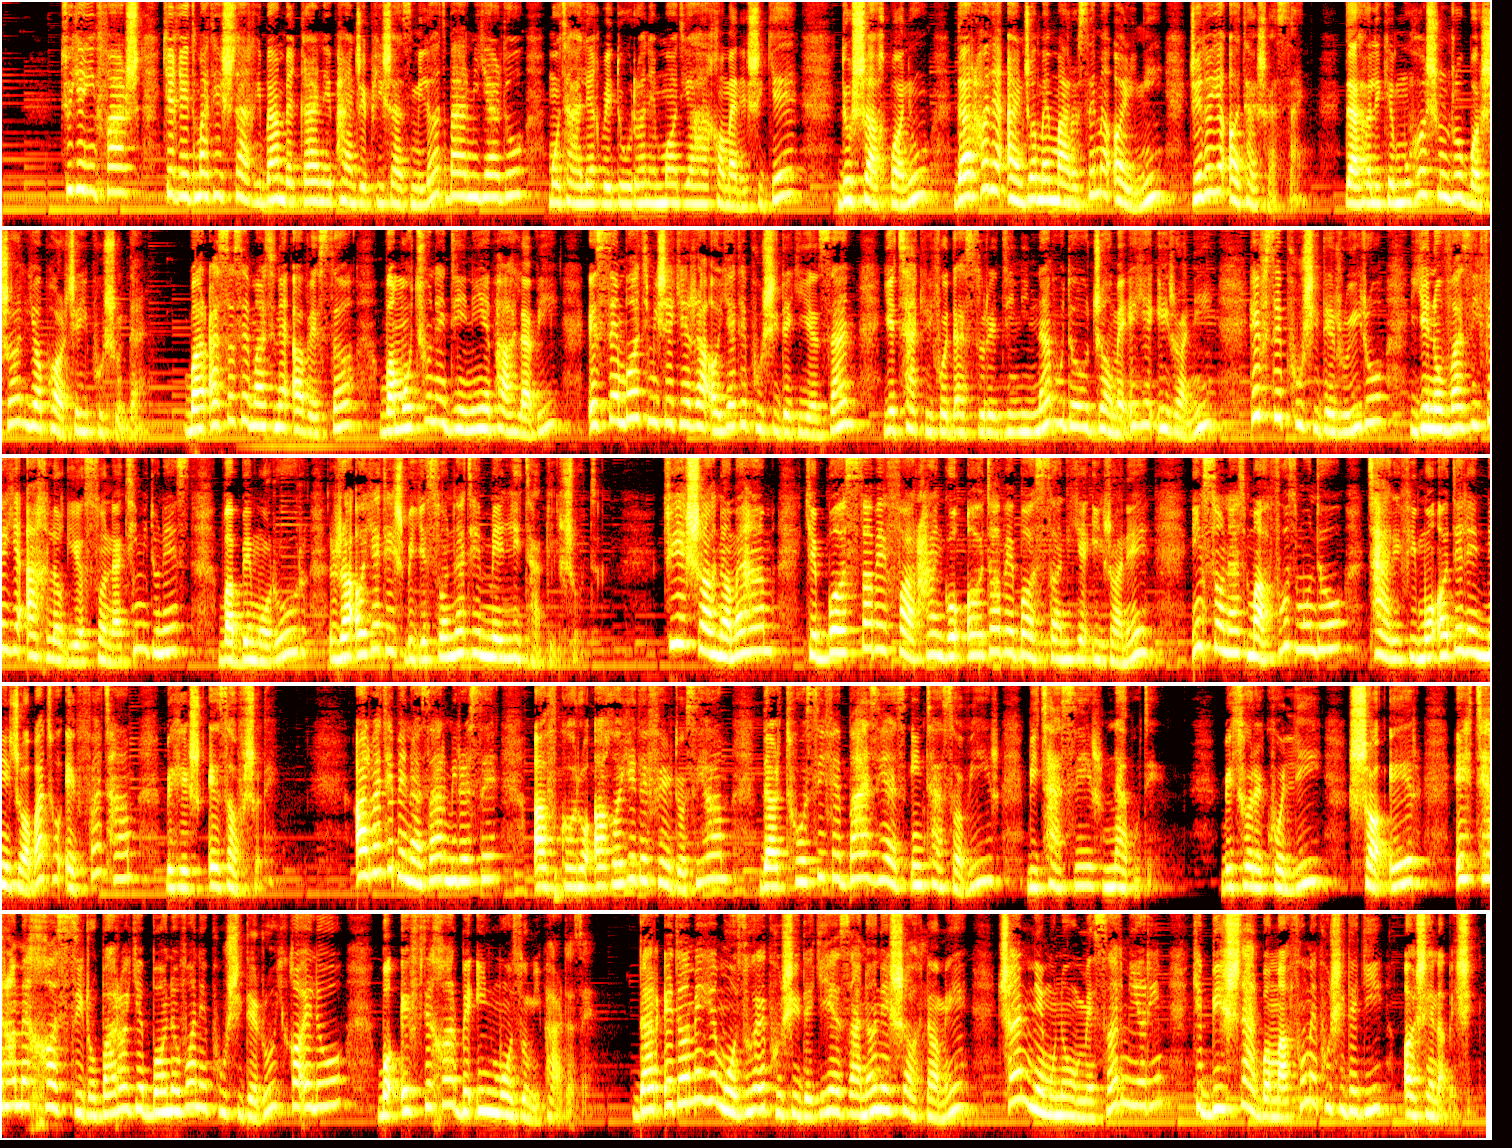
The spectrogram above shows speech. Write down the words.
توی این فرش که قدمتش تقریبا به قرن پنج پیش از میلاد برمیگرد و متعلق به دوران مادیا هخامنشیه دو شخبانو در حال انجام مراسم آینی جلوی آتش هستند در حالی که موهاشون رو با شال یا پارچه‌ای پوشوندن. بر اساس متن اوستا و متون دینی پهلوی استنباط میشه که رعایت پوشیدگی زن یه تکلیف و دستور دینی نبوده و جامعه ایرانی حفظ پوشیده روی رو یه نوع وظیفه اخلاقی و سنتی می‌دونست و به مرور رعایتش به یه سنت ملی تبدیل شد. توی شاهنامه هم که باستاب فرهنگ و آداب باستانی ایرانه این سنت محفوظ مونده و تعریفی معادل نجابت و افت هم بهش اضاف شده. البته به نظر می‌رسه افکار و عقاید فردوسی هم در توصیف بعضی از این تصاویر بی تاثیر نبوده. به طور کلی شاعر احترام خاصی رو برای بانوان پوشیده روی قائل و با افتخار به این موضوع می‌پردازه. در ادامه موضوع پوشیدگی زنان شاهنامه چند نمونه و مثال میاریم که بیشتر با مفهوم پوشیدگی آشنا بشیم.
